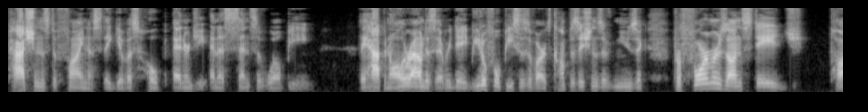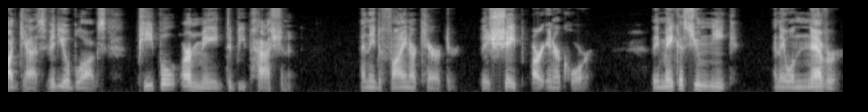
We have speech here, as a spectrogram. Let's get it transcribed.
Passions define us. They give us hope, energy, and a sense of well being. They happen all around us every day. Beautiful pieces of art, compositions of music, performers on stage, podcasts, video blogs. People are made to be passionate and they define our character. They shape our inner core. They make us unique, and they will never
